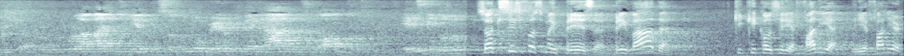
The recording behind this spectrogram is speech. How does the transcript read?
por, por, por lavagem de dinheiro, pessoas do governo que ganharam Só que se isso fosse uma empresa privada, o que, que aconteceria? Falia, iria falir.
